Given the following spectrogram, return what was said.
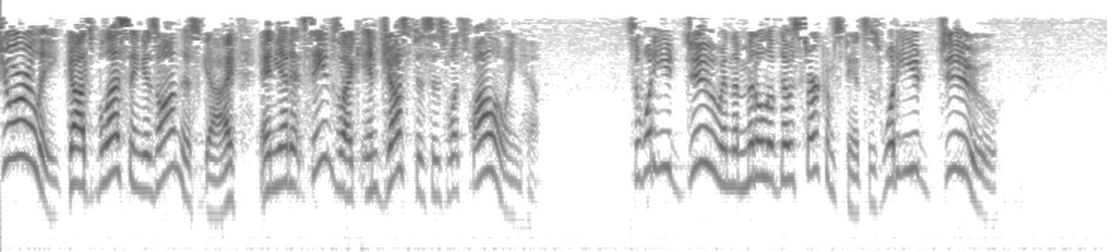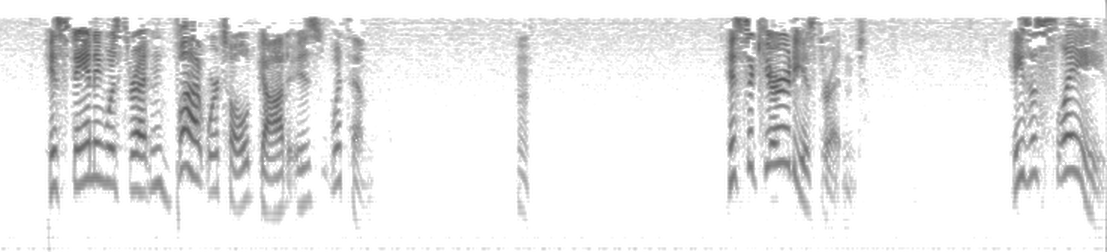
Surely God's blessing is on this guy, and yet it seems like injustice is what's following him. So, what do you do in the middle of those circumstances? What do you do? His standing was threatened, but we're told God is with him. Hmm. His security is threatened. He's a slave.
